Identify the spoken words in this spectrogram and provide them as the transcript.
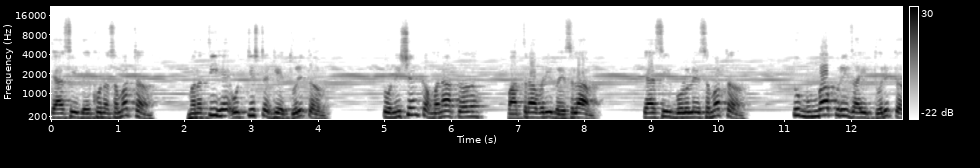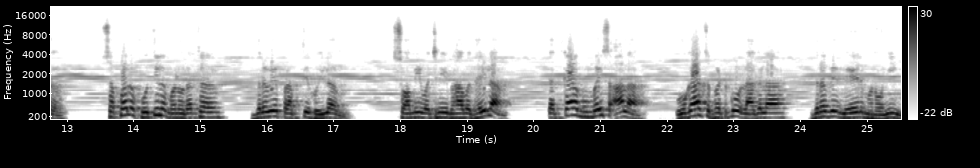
त्यासी देखून समर्थ म्हणती हे उच्चिष्ट घे त्वरित तो निशंक मनात पात्रावरी बैसला. त्यासी बोलले समर्थ तू मुंबापुरी जाई त्वरित. सफल होतील मनोरथ. द्रव्य प्राप्ती होईल. स्वामी वचनी भाव धरिला. तत्काळ मुंबईस आला. उगाच भटको लागला. द्रव्य मिळेल म्हणून.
